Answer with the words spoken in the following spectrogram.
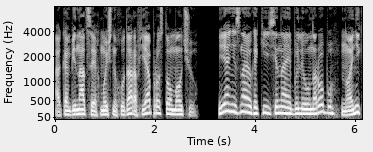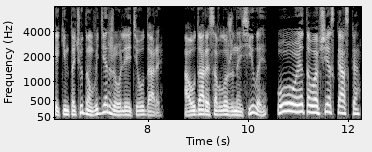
О комбинациях мощных ударов я просто умолчу. Я не знаю, какие синаи были у Наробу, но они каким-то чудом выдерживали эти удары. А удары со вложенной силой, о, это вообще сказка.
